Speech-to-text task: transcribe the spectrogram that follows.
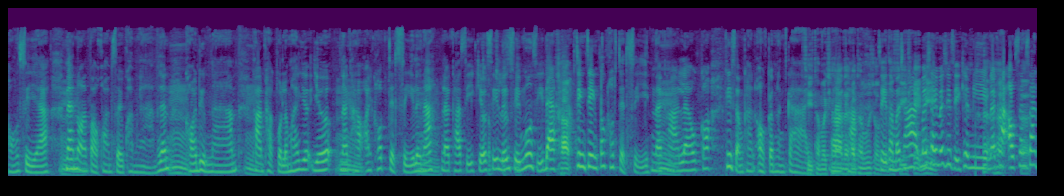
ของเสีย แน่นอนต่อความสวยความงามเพราะฉะนั้นขอดื่มน้ำทานผักผลไม้เยอะๆนะคะเอาให้ครบ 7 สีเลยนะนะคะสีเขียวสีเหลืองสีม่วงสีแดงครับจริง ๆ ต้องครบ 7 สีนะคะ แล้วก็ที่สำคัญออกกำลังกายสีธรรมชาตินะครับท่านผู้ชมสีธรรมชาติสีเคมีไม่ใช่ไม่ใช่สีเคมีนะคะ เอาสั้น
